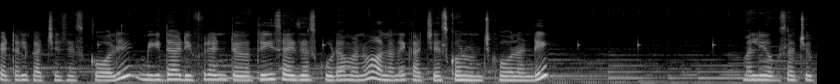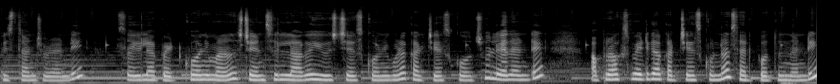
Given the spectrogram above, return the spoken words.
పెట్టెలు కట్ చేసేసుకోవాలి. మిగతా డిఫరెంట్ త్రీ సైజెస్ కూడా మనం అలానే కట్ చేసుకొని ఉంచుకోవాలండి. మళ్ళీ ఒకసారి చూపిస్తాను చూడండి. సో ఇలా పెట్టుకొని మనం స్టెన్సిల్ లాగా యూజ్ చేసుకొని కూడా కట్ చేసుకోవచ్చు. లేదంటే అప్రాక్సిమేట్గా కట్ చేసుకున్నా సరిపోతుందండి.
